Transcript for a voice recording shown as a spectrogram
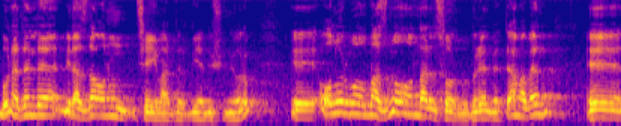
Bu nedenle biraz da onun şeyi vardır diye düşünüyorum. Ee, olur mu olmaz mı onların sorunudur elbette ama ben e,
